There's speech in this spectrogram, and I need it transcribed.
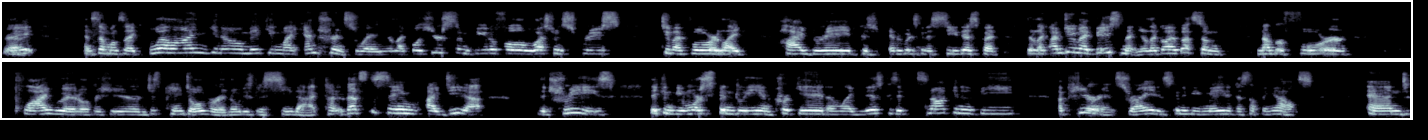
right? And someone's like, well, I'm, you know, making my entrance way. And you're like, well, here's some beautiful Western spruce two by four, like high grade, because everybody's going to see this. But they're like, I'm doing my basement. And you're like, oh, I've got some number four plywood over here and just paint over it. Nobody's going to see that. Kind of, that's the same idea the trees, they can be more spindly and crooked and like this because it's not going to be appearance, right? It's going to be made into something else. And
